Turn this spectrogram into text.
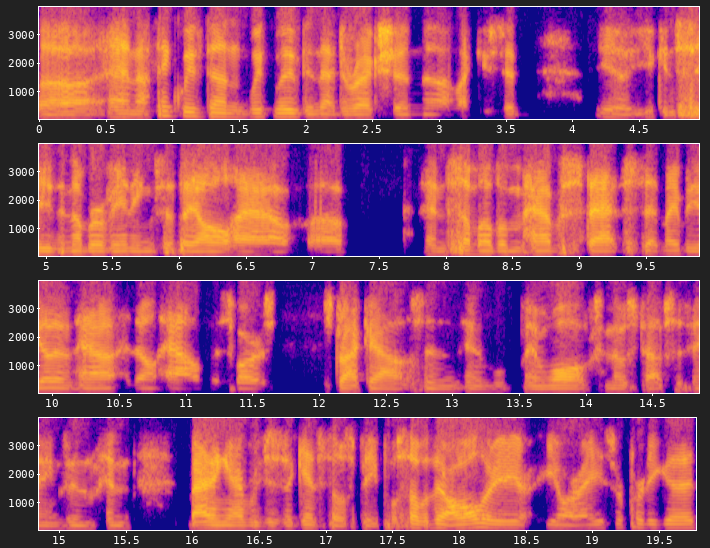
Uh, and I think we've done we've moved in that direction. Uh, like you said, you know you can see the number of innings that they all have, uh, and some of them have stats that maybe the other don't have, don't have as far as strikeouts and, and and walks and those types of things, and, and batting averages against those people. So they're all their ERAs are pretty good.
